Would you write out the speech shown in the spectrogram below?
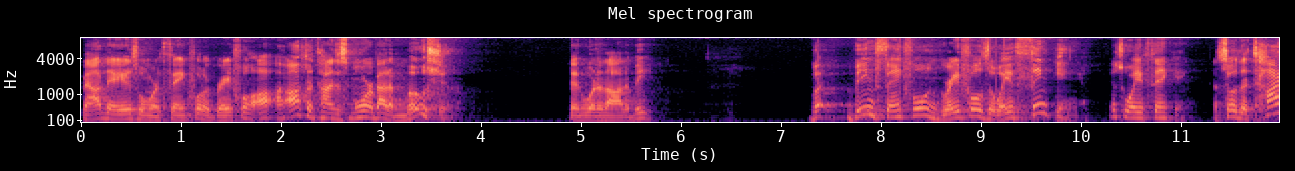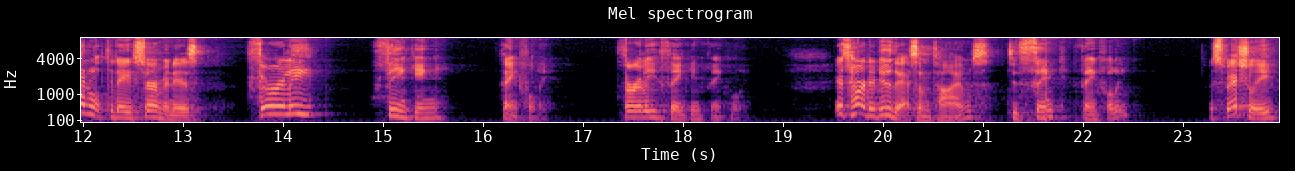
Nowadays, when we're thankful or grateful, oftentimes it's more about emotion than what it ought to be. But being thankful and grateful is a way of thinking. It's a way of thinking. And so the title of today's sermon is Thoroughly Thinking Thankfully thoroughly thinking thankfully. It's hard to do that sometimes, to think thankfully, especially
